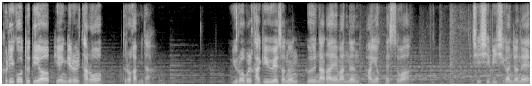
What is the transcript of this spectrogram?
그리고 드디어 비행기를 타러 들어갑니다. 유럽을 가기 위해서는 그 나라에 맞는 방역 패스와 72시간 전에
